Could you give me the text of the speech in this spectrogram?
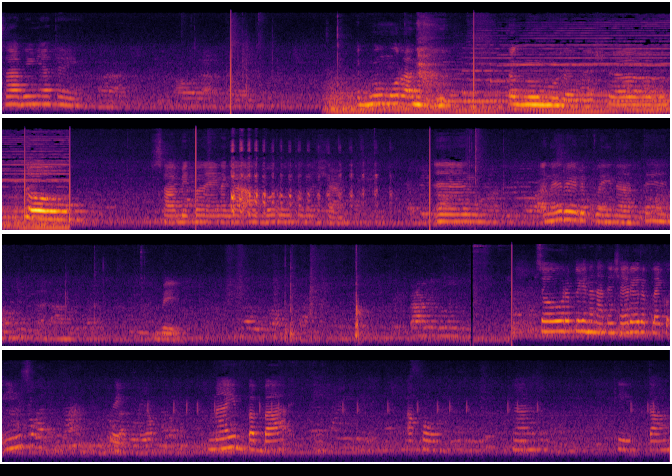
Sabi niya, tay, nagmumura na. nagmumura na siya. So, sabi ko na eh, nag-aaboruto na siya. And, ano i-reply natin? Wait. So, reply na natin siya. Re-reply ko is, wait, may baba ako na kitang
